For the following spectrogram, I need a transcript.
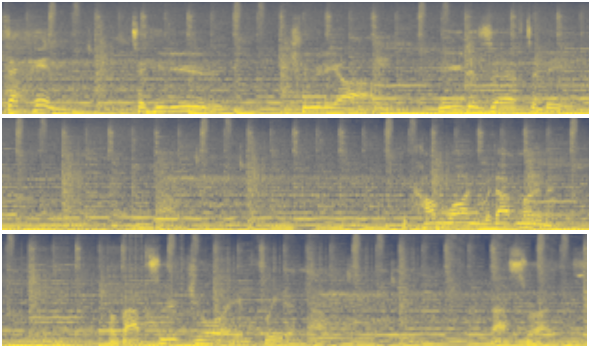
Step in to who you truly are, you deserve to be. Become one with that moment of absolute joy and freedom. That's right.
